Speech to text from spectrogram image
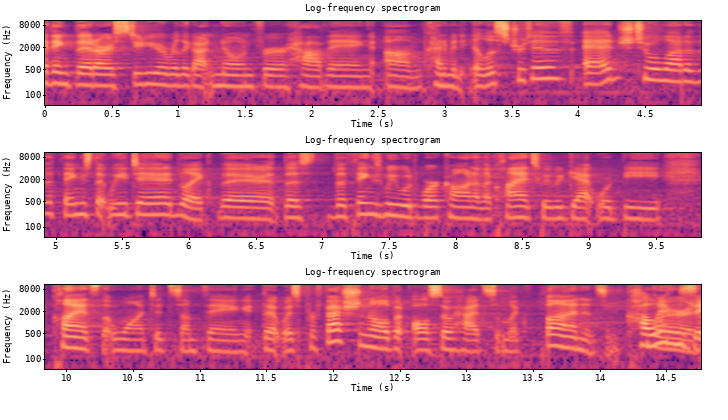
i think that our studio really got known for having um, kind of an illustrative edge to a lot of the things that we did like the, the the things we would work on and the clients we would get would be clients that wanted something that was professional but also had some like fun and some color Whimsy.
